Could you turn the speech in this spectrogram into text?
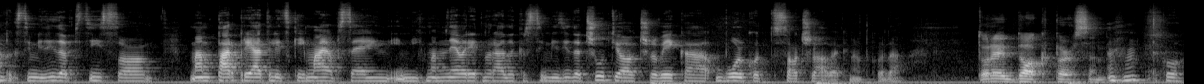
ampak se mi zdi, da psi so. Imam par prijateljic, ki imajo pse in, in jih imam neverjetno rada, ker se mi zdi, da čutijo človeka bolj kot so človek. No, Torej, dog person. uh -huh, tako,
